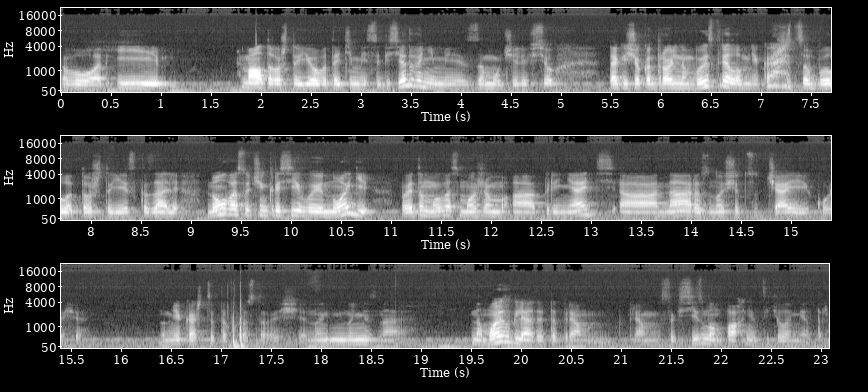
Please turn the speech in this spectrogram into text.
Вот. И мало того, что ее вот этими собеседованиями замучили все, так еще контрольным выстрелом, мне кажется, было то, что ей сказали, но у вас очень красивые ноги, поэтому мы вас можем а, принять а, на разносчицу чая и кофе. Но мне кажется, это просто вообще, ну, ну не знаю. На мой взгляд, это прям, прям сексизмом пахнет за километр,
